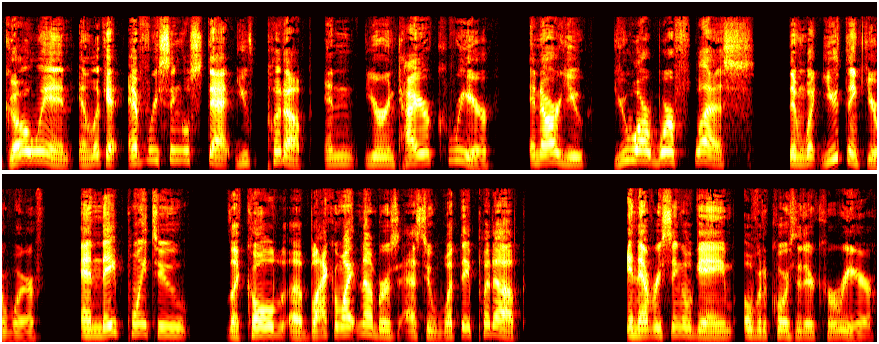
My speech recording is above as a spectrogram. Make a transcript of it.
go in and look at every single stat you've put up in your entire career and argue you are worth less than what you think you're worth, and they point to the cold uh, black and white numbers as to what they put up in every single game over the course of their career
